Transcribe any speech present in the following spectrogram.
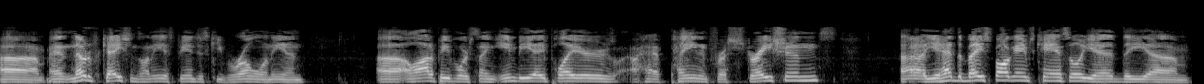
Um, and notifications on ESPN just keep rolling in. Uh, a lot of people are saying NBA players have pain and frustrations. Uh, you had the baseball games canceled. You had the, um,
